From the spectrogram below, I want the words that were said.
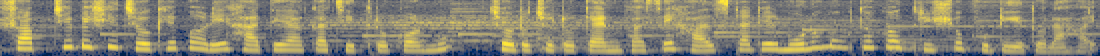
সবচেয়ে বেশি চোখে পড়ে হাতে আঁকা চিত্রকর্ম, ছোট ছোট ক্যানভাসে হালস্টাটের মনোমুগ্ধকর দৃশ্য ফুটিয়ে তোলা হয়।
